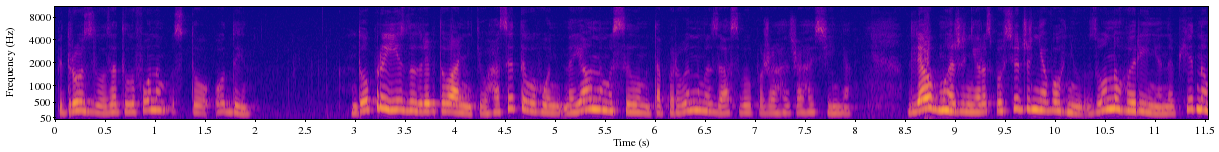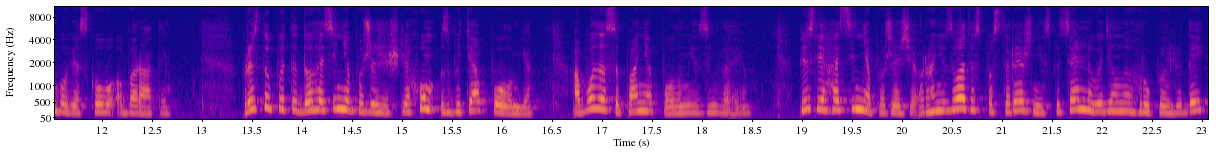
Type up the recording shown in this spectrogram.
підрозділу за телефоном 101. До приїзду до рятувальників гасити вогонь наявними силами та первинними засобами пожежогасіння. Для обмеження розповсюдження вогню зону горіння необхідно обов'язково обирати. Приступити до гасіння пожежі шляхом збиття полум'я або засипання полум'я землею. Після гасіння пожежі організувати спостереження спеціально виділеною групою людей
